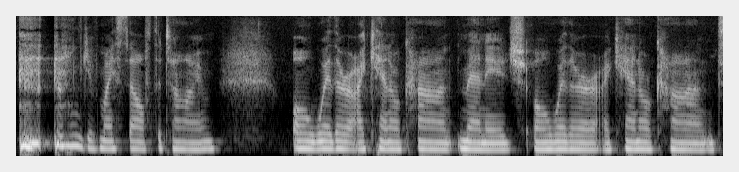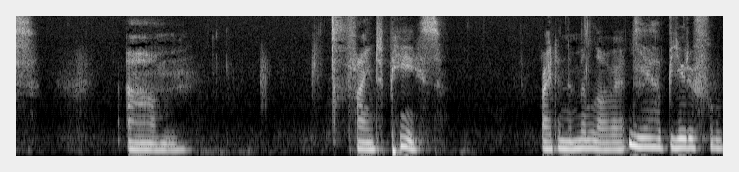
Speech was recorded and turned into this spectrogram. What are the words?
give myself the time, or whether I can or can't manage, or whether I can or can't um, find peace right in the middle of it. Yeah, beautiful.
